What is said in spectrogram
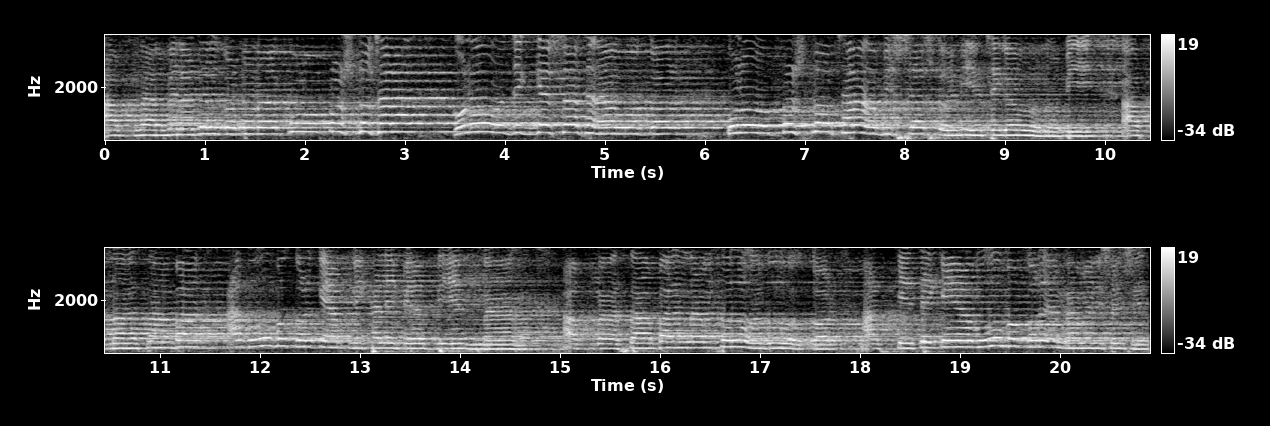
আপনার মেরাজের ঘটনা কোনো প্রশ্ন ছাড়া, কোনো জিজ্ঞাসা ছাড়া প্রশ্ন ছাড়া বিশ্বাস করে নিয়েছে নবী। আপনার আবু বকরকে আপনি খালি ফেরত দিয়েন না। আপনার নাম হলো আবু বকর। আজকে থেকে আবু বকরের নামের শেষে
